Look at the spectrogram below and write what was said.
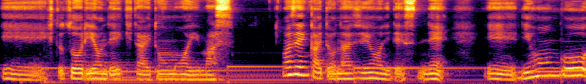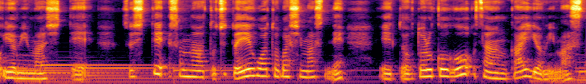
えー、一通り読んでいきたいと思います。まあ、前回と同じようにですね、えー、日本語を読みまして、そしてその後ちょっと英語は飛ばしますね。え、ー、と、トルコ語を3回読みます。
